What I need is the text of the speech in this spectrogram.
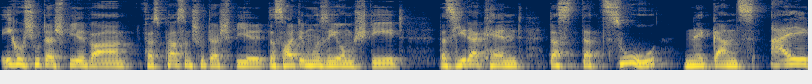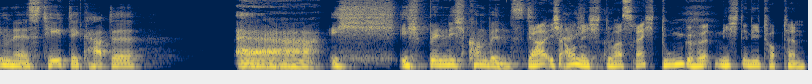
Ego-Shooter-Spiel war, First-Person-Shooter-Spiel, das heute im Museum steht, das jeder kennt, das dazu eine ganz eigene Ästhetik hatte, äh, ich, ich bin nicht convinced. Ja, ich auch nicht. Du hast recht, Doom gehört nicht in die Top Ten.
